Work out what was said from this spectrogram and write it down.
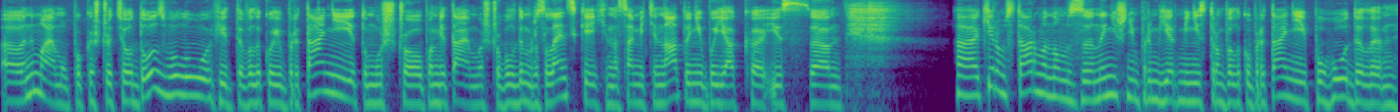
е, не маємо поки що цього дозволу від Великої Британії, тому що пам'ятаємо, що Володимир Зеленський на саміті НАТО, ніби як із. Е, Кіром Старманом з нинішнім прем'єр-міністром Великобританії погодили,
